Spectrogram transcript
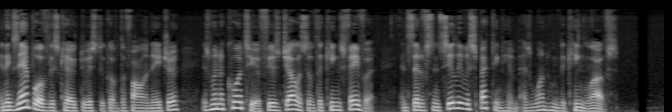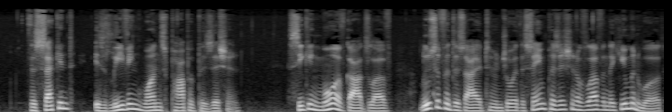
An example of this characteristic of the fallen nature is when a courtier feels jealous of the king's favorite instead of sincerely respecting him as one whom the king loves. The second is leaving one's proper position. Seeking more of God's love, Lucifer desired to enjoy the same position of love in the human world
